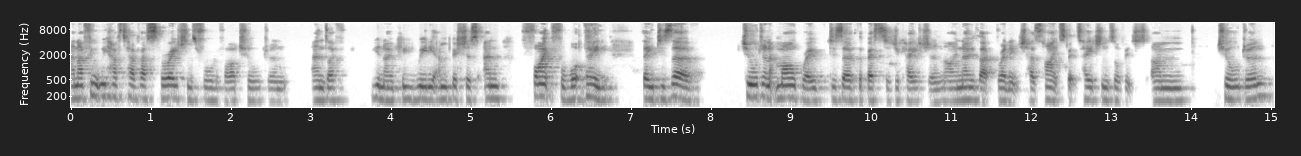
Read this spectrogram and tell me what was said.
And I think we have to have aspirations for all of our children and I, you know, be really ambitious and fight for what they, they deserve children at Mulgrave deserve the best education. I know that Greenwich has high expectations of its um, children.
